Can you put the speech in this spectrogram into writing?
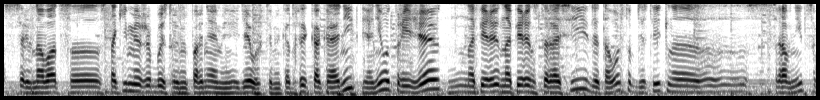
соревноваться с такими же быстрыми парнями и девушками, которые, как и они, и они вот приезжают на, пер... на первенство России для того, чтобы действительно сравниться,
